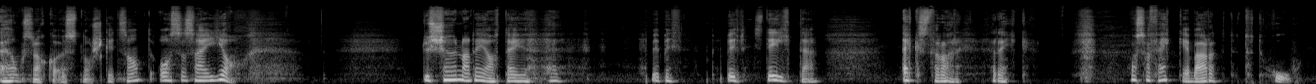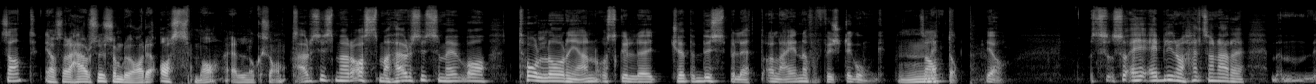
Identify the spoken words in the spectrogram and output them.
Eh, Hun snakker østnorsk, ikke sant? Og så sier jeg ja. Du skjønner det at jeg be- be- bestilte ekstra reker. Og så fikk jeg bare to, sant? Ja, Så det høres ut som du hadde astma, eller noe sånt. Høres ut som jeg hadde astma, høres ut som jeg var tolv år igjen og skulle kjøpe bussbillett alene for første gang. sant? nettopp. Ja. Så, så jeg, jeg blir nå helt sånn der m-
